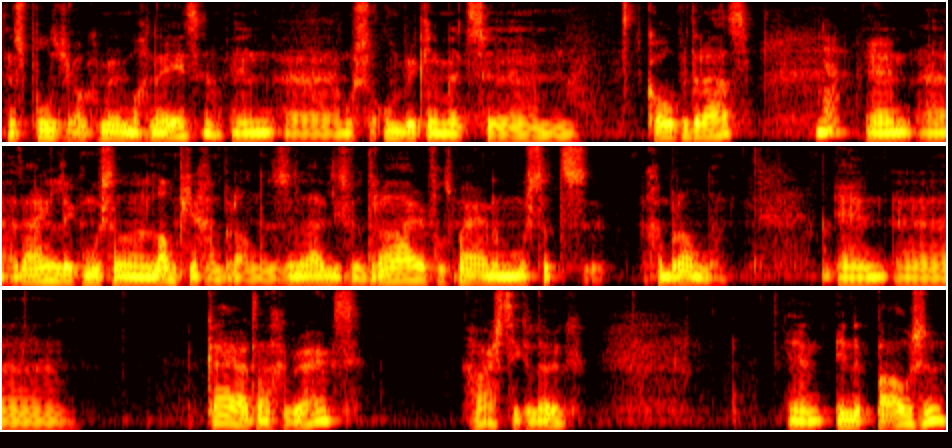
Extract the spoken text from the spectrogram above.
Een spoeltje ook met magneten en eh moesten omwikkelen met ehm koperdraad. Ja. En eh, uiteindelijk moest dan een lampje gaan branden. Dus dan lieten we draaien volgens mij en dan moest dat gaan branden. En keihard aan gewerkt. Hartstikke leuk. En in de pauze,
